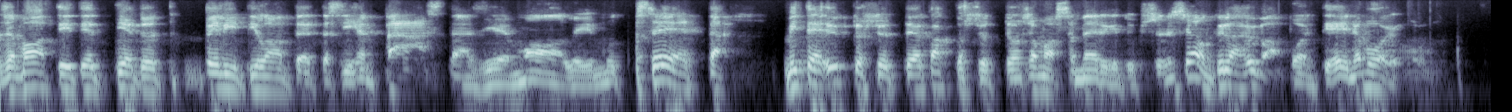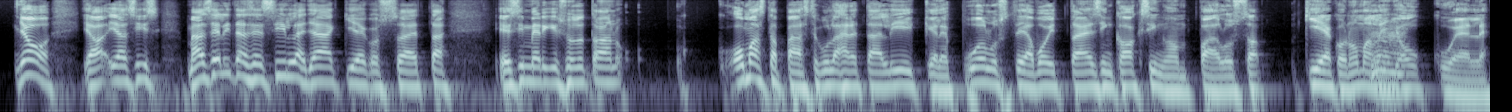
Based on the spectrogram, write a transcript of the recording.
se vaatii tietyt pelitilanteet, että siihen päästään siihen maaliin. Mutta se, että miten ykkössyöttö ja kakkossyöttö on samassa merkityksessä, niin se on kyllä hyvä pointti. Ei ne voi olla. Joo, ja, ja siis mä selitän sen sillä jääkiekossa, että esimerkiksi otetaan omasta päästä, kun lähdetään liikkeelle, puolustaja voittaa ensin kaksinkamppailussa kiekon omalle mm. joukkueelle.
